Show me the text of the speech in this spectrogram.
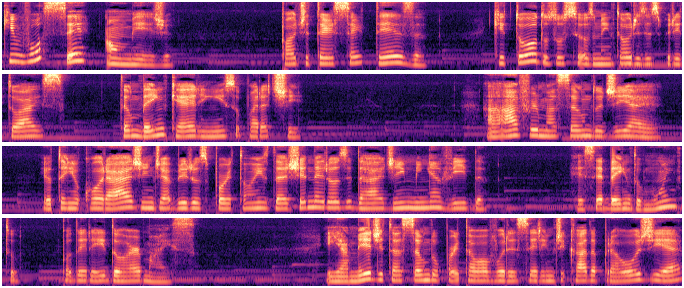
que você almeja. Pode ter certeza que todos os seus mentores espirituais também querem isso para ti. A afirmação do dia é: Eu tenho coragem de abrir os portões da generosidade em minha vida. Recebendo muito, poderei doar mais. E a meditação do portal Alvorecer indicada para hoje é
